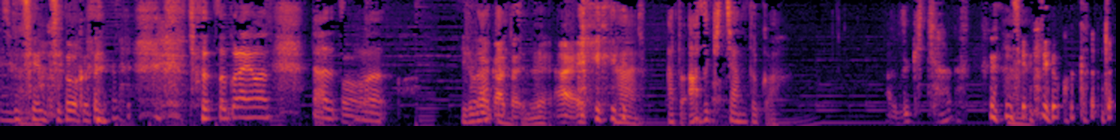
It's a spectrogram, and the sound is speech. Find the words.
全然わかんない。ちょそこら辺は、だんまあ、いろいろあったんですよね。はい。はい。あと、あずきちゃんとか。あずきちゃん？全然わかんない。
